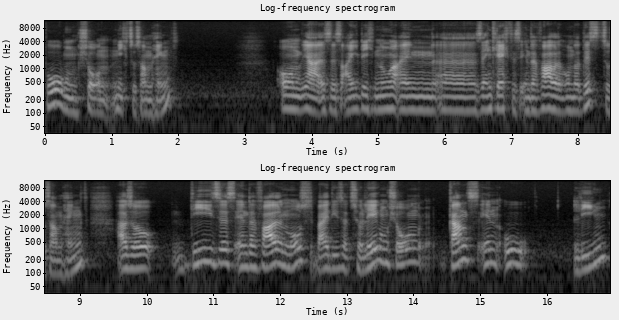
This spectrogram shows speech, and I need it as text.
Bogen schon nicht zusammenhängend. Und ja, es ist eigentlich nur ein äh, senkrechtes Intervall unter das zusammenhängt. Also dieses Intervall muss bei dieser Zerlegung schon ganz in U liegen.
